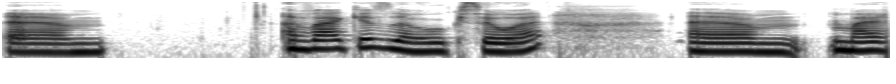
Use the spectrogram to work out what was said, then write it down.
um, en vaak is dat ook zo, hè. Um, maar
